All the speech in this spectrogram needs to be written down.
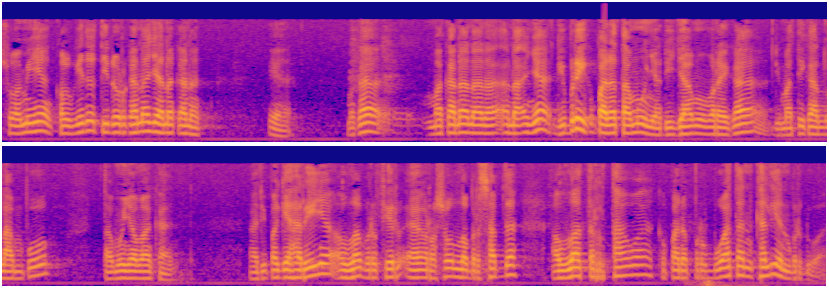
suaminya, kalau gitu tidurkan aja anak-anak. Ya. Maka makanan anak-anaknya diberi kepada tamunya, dijamu mereka, dimatikan lampu, tamunya makan. Nah, di pagi harinya Allah berfir, eh, Rasulullah bersabda, Allah tertawa kepada perbuatan kalian berdua.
